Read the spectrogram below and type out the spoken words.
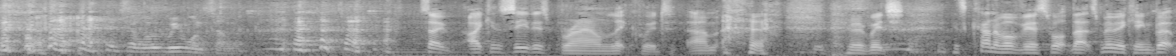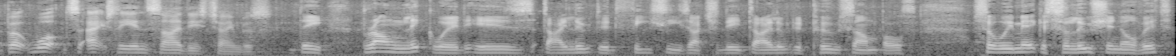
so we, we won't them. So I can see this brown liquid, um, which it's kind of obvious what that's mimicking. But but what's actually inside these chambers? The brown liquid is diluted feces, actually diluted poo samples. So we make a solution of it.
